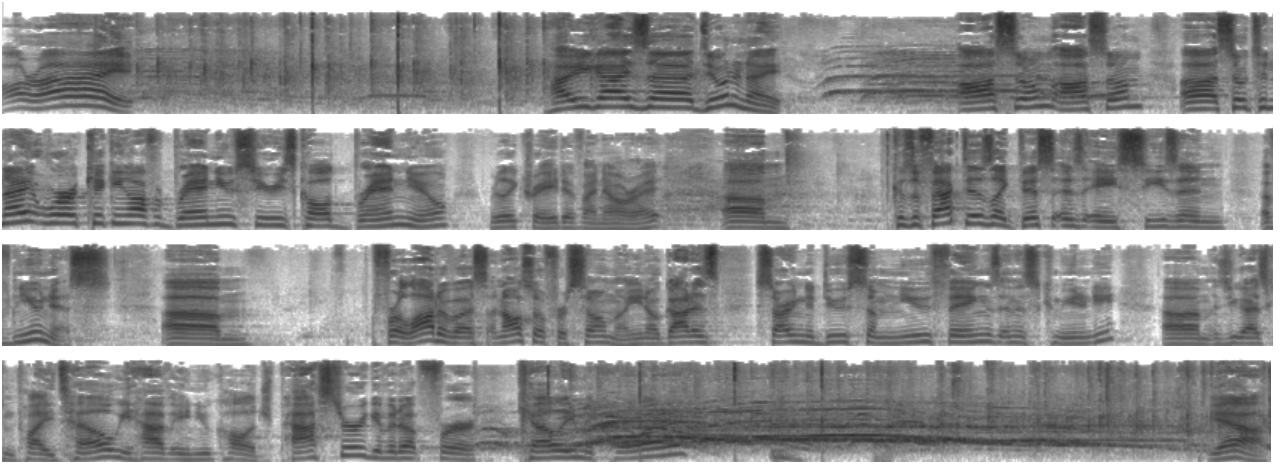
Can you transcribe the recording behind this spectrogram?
All right. How are you guys uh, doing tonight? Awesome, awesome. Uh, so tonight we're kicking off a brand new series called Brand New. Really creative, I know, right? Because um, the fact is, like, this is a season of newness. Um, for a lot of us, and also for Soma, you know, God is starting to do some new things in this community. Um, as you guys can probably tell, we have a new college pastor. Give it up for Kelly McCoy. yeah.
